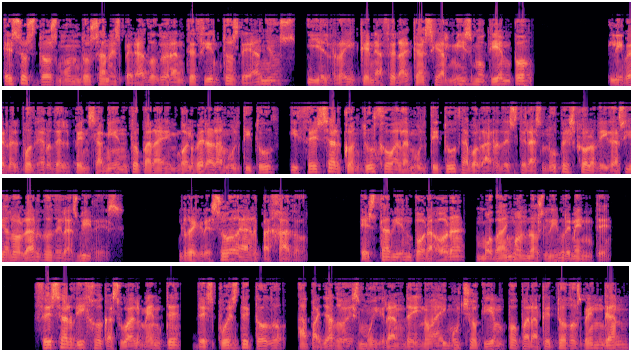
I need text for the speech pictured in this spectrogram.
Esos dos mundos han esperado durante cientos de años, y el rey que nacerá casi al mismo tiempo, libera el poder del pensamiento para envolver a la multitud, y César condujo a la multitud a volar desde las nubes coloridas y a lo largo de las vides. Regresó a Arpajado. Está bien por ahora, movámonos libremente. César dijo casualmente, después de todo, Apallado es muy grande y no hay mucho tiempo para que todos vengan,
